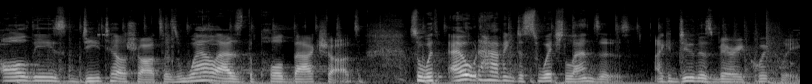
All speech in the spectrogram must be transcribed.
all these detail shots as well as the pulled back shots. So without having to switch lenses, I could do this very quickly.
